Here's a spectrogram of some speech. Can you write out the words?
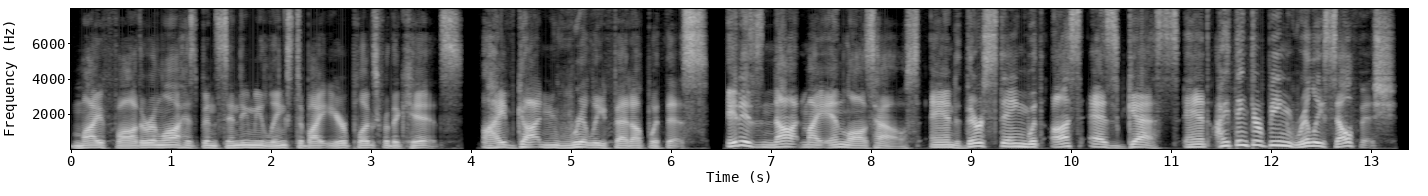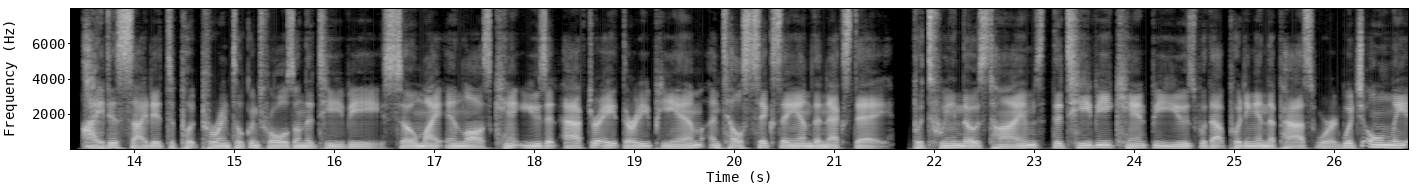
My father in law has been sending me links to buy earplugs for the kids. I've gotten really fed up with this. It is not my in law's house, and they're staying with us as guests, and I think they're being really selfish. I decided to put parental controls on the TV so my in-laws can't use it after 8:30 p.m. until 6 a.m. the next day. Between those times, the TV can't be used without putting in the password, which only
